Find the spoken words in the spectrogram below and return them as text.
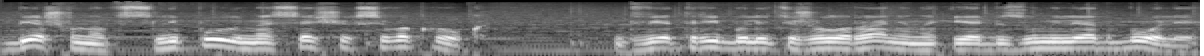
бешено, вслепую носящихся вокруг. Две-три были тяжело ранены и обезумели от боли.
